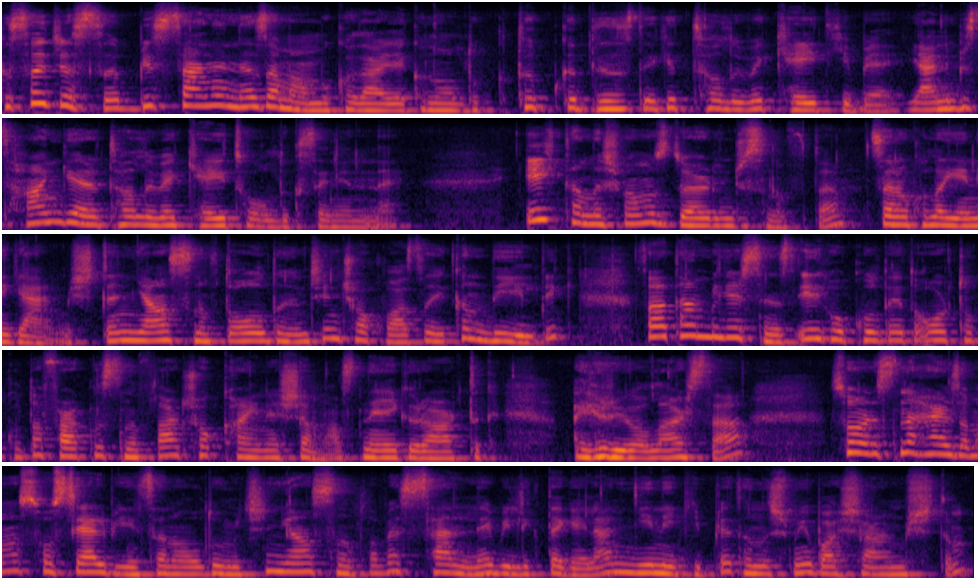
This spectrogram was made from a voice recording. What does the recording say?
Kısacası biz seninle ne zaman bu kadar yakın olduk? Tıpkı dizideki Tully ve Kate gibi. Yani biz hangi ara Tully ve Kate olduk seninle? İlk tanışmamız dördüncü sınıfta. Sen okula yeni gelmiştin. Yan sınıfta olduğun için çok fazla yakın değildik. Zaten bilirsiniz ilkokulda ya da ortaokulda farklı sınıflar çok kaynaşamaz. Neye göre artık ayırıyorlarsa. Sonrasında her zaman sosyal bir insan olduğum için yan sınıfla ve senle birlikte gelen yeni ekiple tanışmayı başarmıştım.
